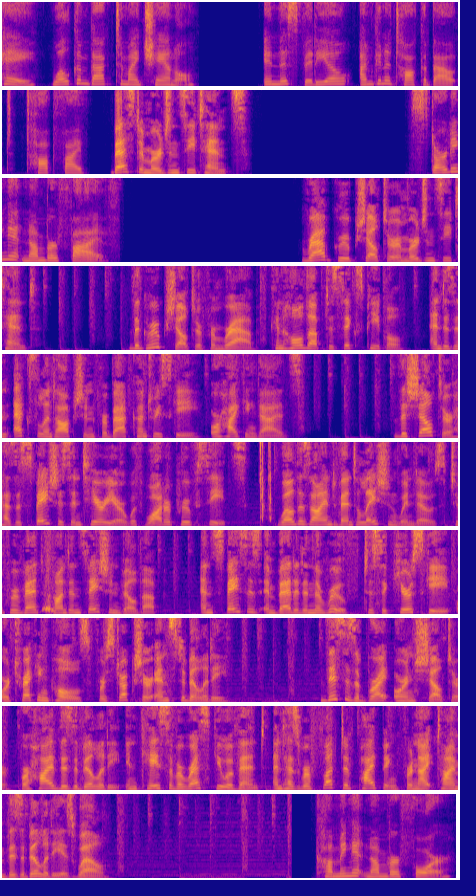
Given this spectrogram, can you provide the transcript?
Hey, welcome back to my channel. In this video, I'm gonna talk about top 5 Best emergency tents. starting at number 5. RAB Group Shelter Emergency Tent. The group shelter from RAB can hold up to six people and is an excellent option for backcountry ski or hiking guides. The shelter has a spacious interior with waterproof seats, well-designed ventilation windows to prevent condensation buildup, and spaces embedded in the roof to secure ski or trekking poles for structure and stability. This is a bright orange shelter for high visibility in case of a rescue event and has reflective piping for nighttime visibility as well. Coming at number 4.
